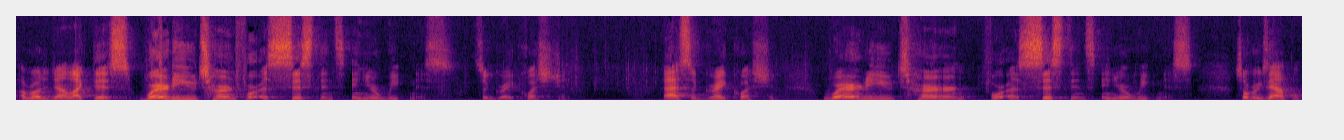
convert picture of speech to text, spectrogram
I wrote it down like this Where do you turn for assistance in your weakness? It's a great question. That's a great question. Where do you turn for assistance in your weakness? So, for example,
